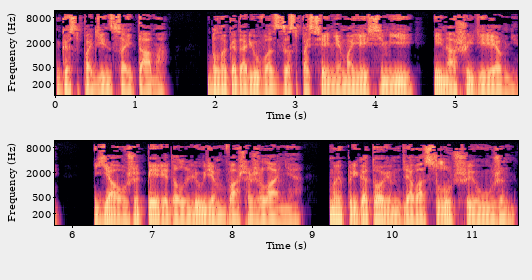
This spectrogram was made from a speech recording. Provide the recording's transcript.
«Господин Сайтама, благодарю вас за спасение моей семьи и нашей деревни. Я уже передал людям ваше желание. Мы приготовим для вас лучший ужин».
